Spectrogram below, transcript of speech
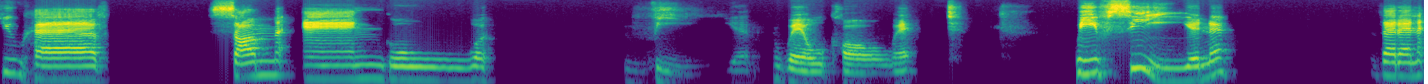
you have some angle V, we'll call it. We've seen that an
